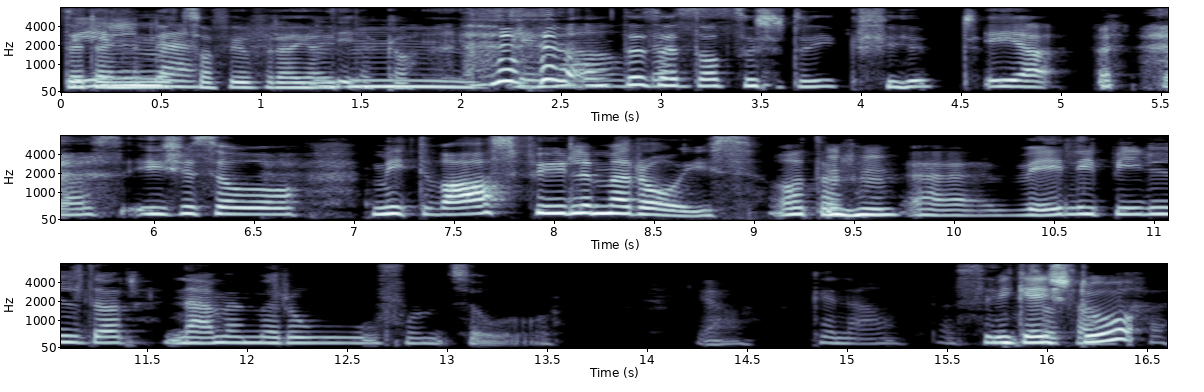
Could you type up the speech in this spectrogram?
Dort haben wir nicht so viel Freiheiten gehabt. Mm, genau, und das, das, hat auch zu Streit geführt. Ja, das ist so, mit was fühlen wir uns, oder? Mhm. Äh, welche Bilder nehmen wir auf und so. Ja, genau. Wie gehst so du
